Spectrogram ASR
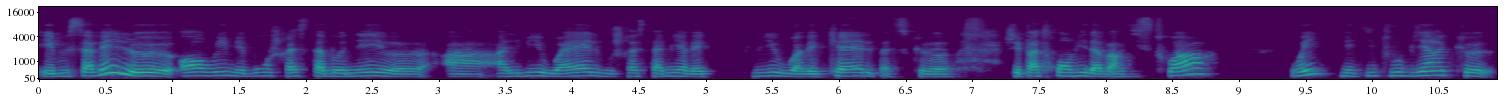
Et vous savez, le oh oui, mais bon, je reste abonné euh, à, lui ou à elle, ou je reste amie avec lui ou avec elle parce que j'ai pas trop envie d'avoir d'histoire. Oui, mais dites-vous bien que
